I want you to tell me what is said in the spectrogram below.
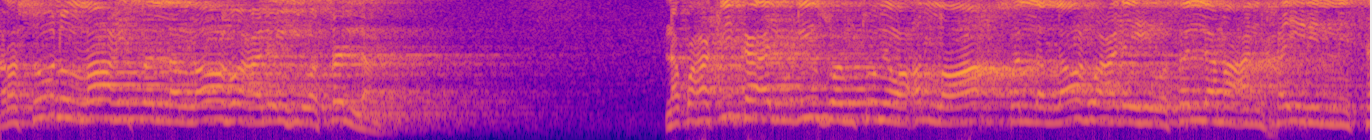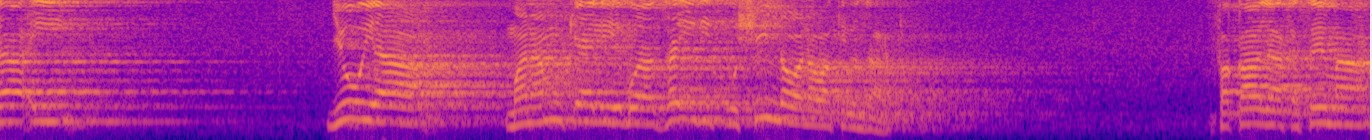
رسول الله صلى الله عليه وسلم na kwa hakika aliulizwa mtume wa Allah sallallahu alayhi wasallam an khairi nisai juu ya mwanamke aliye bora zaidi kushinda wanawake wenzake فقال كسيما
